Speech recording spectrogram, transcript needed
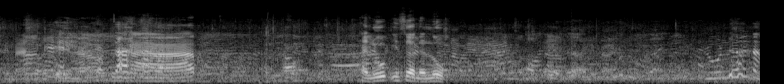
เห็นไหมโอเคครับขอบคุณครับถ่ายรูปอินเสิร์ตหน่อยลูกรู้เรื่องแต่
